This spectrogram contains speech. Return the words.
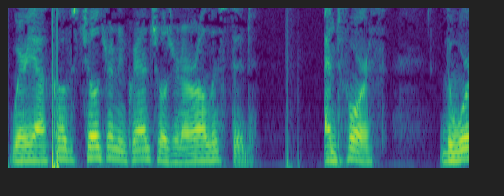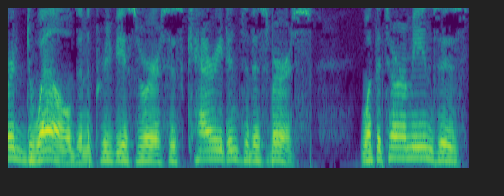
where Yaakov's children and grandchildren are all listed. And fourth, the word dwelled in the previous verse is carried into this verse. What the Torah means is,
